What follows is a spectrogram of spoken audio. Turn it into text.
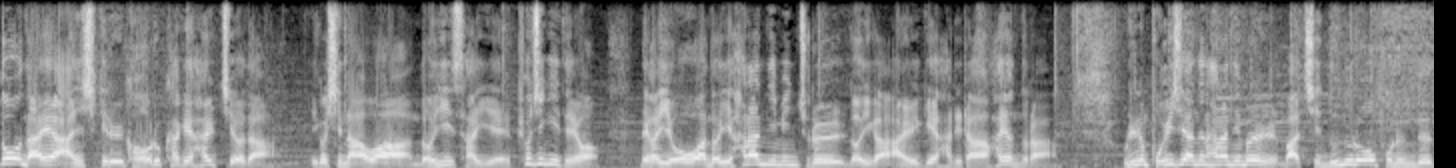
또 나의 안식일을 거룩하게 할지어다. 이것이 나와 너희 사이에 표징이 되어 내가 여호와 너희 하나님인 줄을 너희가 알게 하리라 하였노라. 우리는 보이지 않는 하나님을 마치 눈으로 보는 듯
